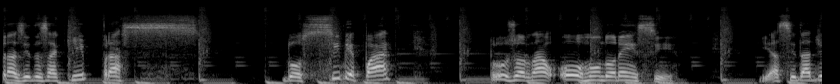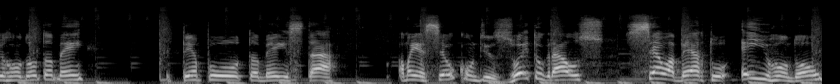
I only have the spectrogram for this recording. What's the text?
trazidas aqui para do CIBEPAR para o jornal O Rondonense. E a cidade de Rondon também, o tempo também está amanheceu com 18 graus, céu aberto em Rondon,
